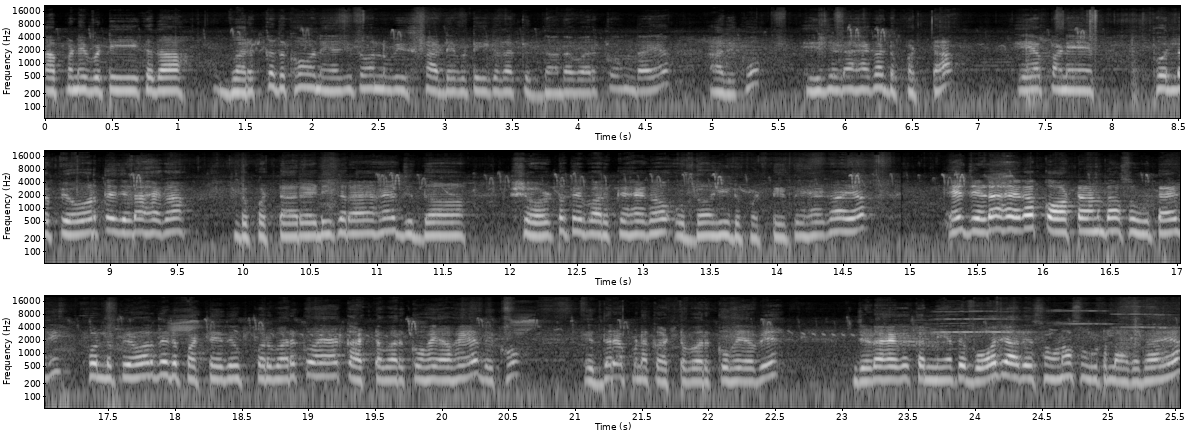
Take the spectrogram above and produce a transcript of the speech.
ਆਪਣੇ ਬੁਟੀਕ ਦਾ ਵਰਕ ਦਿਖਾਉਣੇ ਆ ਜੀ ਤੁਹਾਨੂੰ ਵੀ, ਸਾਡੇ ਬੁਟੀਕ ਦਾ ਕਿੱਦਾਂ ਦਾ ਵਰਕ ਹੁੰਦਾ ਆ। ਆ ਦੇਖੋ, ਇਹ ਜਿਹੜਾ ਹੈਗਾ ਦੁਪੱਟਾ ਇਹ ਆਪਣੇ ਫੁੱਲ ਪਿਓਰ ਤੇ ਜਿਹੜਾ ਹੈਗਾ ਦੁਪੱਟਾ ਰੈਡੀ ਕਰਾਇਆ ਹੈ। ਜਿੱਦਾਂ ਸ਼ਰਟ ਤੇ ਵਰਕ ਹੈਗਾ ਉਦਾਂ ਹੀ ਦੁਪੱਟੇ ਤੇ ਹੈਗਾ ਆ। ਇਹ ਜਿਹੜਾ ਹੈਗਾ ਕਾਟਨ ਦਾ ਸੂਟ ਹੈ ਜੀ। ਫੁੱਲ ਪਿਓਰ ਦੇ ਦੁਪੱਟੇ ਦੇ ਉੱਪਰ ਵਰਕ ਹੋਇਆ ਕੱਟ ਵਰਕ ਹੋਇਆ ਹੋਇਆ। ਦੇਖੋ, ਇੱਧਰ ਆਪਣਾ ਕੱਟ ਵਰਕ ਹੋਇਆ ਹੋਇਆ ਜਿਹੜਾ ਹੈਗਾ ਕੰਨੀਆਂ ਤੇ ਬਹੁਤ ਜ਼ਿਆਦਾ ਸੋਹਣਾ ਸੂਟ ਲੱਗਦਾ ਆ।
